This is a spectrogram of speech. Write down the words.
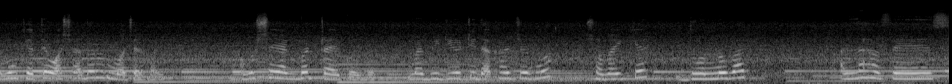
এবং খেতে অসাধারণ মজার হয়। অবশ্যই একবার ট্রাই করবেন। আমার ভিডিওটি দেখার জন্য সবাইকে ধন্যবাদ। আল্লাহ হাফেজ।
